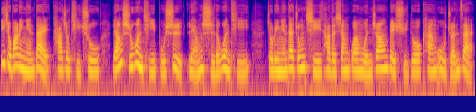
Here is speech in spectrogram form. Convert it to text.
一九八零年代他就提出粮食问题不是粮食的问题。九零年代中期，他的相关文章被许多刊物转载。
